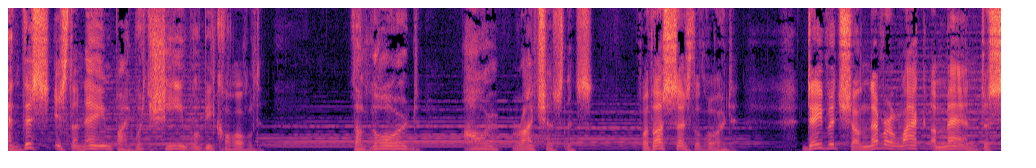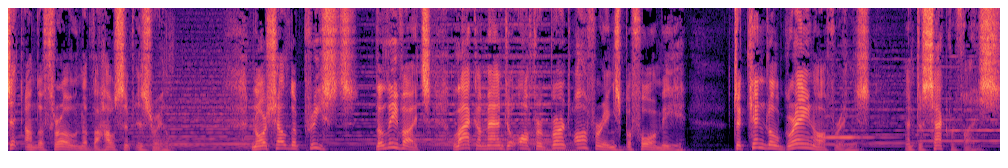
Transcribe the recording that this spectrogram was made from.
And this is the name by which she will be called the Lord our righteousness. For thus says the Lord David shall never lack a man to sit on the throne of the house of Israel, nor shall the priests, the Levites, lack a man to offer burnt offerings before me, to kindle grain offerings, and to sacrifice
